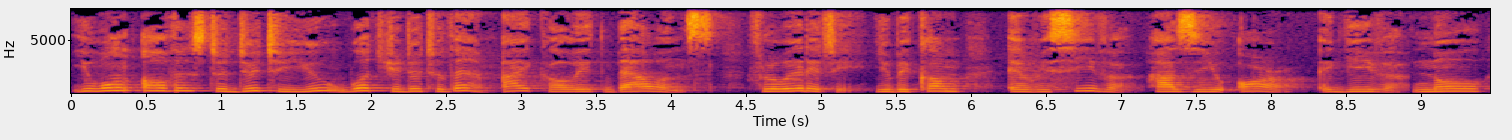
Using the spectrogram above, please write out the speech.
you want others to do to you what you do to them. I call it balance, fluidity. You become a receiver as you are a giver. No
